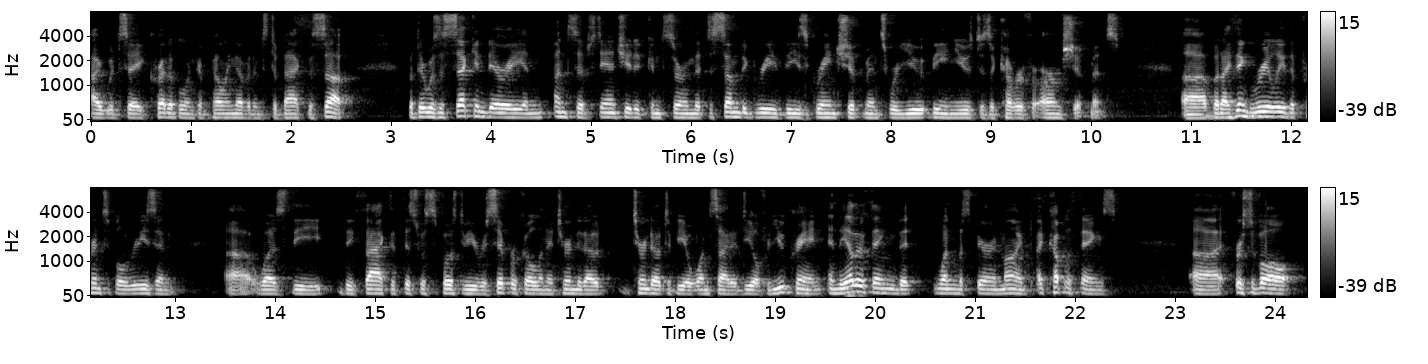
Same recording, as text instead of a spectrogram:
I would say credible and compelling evidence to back this up, but there was a secondary and unsubstantiated concern that to some degree these grain shipments were u- being used as a cover for arms shipments. Uh, but I think really the principal reason uh, was the the fact that this was supposed to be reciprocal, and it turned it out turned out to be a one-sided deal for Ukraine. And the other thing that one must bear in mind, a couple of things. Uh, first of all,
